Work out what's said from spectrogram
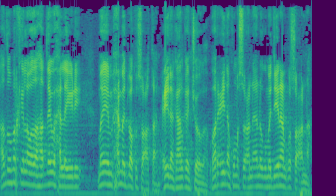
Aduu markii la wada hadlay waxaa la yidhi maye maxamed baa ku socotaan. Ciidanka halkan jooga. War ciidan kuma soconna anagu madiinaan ku soconnaa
